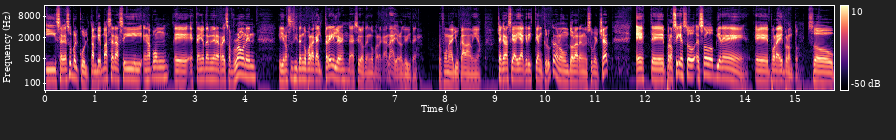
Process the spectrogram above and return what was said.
Y se ve súper cool. También va a ser así en Japón. Eh, este año también viene Rise of Ronin. Que yo no sé si tengo por acá el trailer. A ver si lo tengo por acá. Nah, yo lo grité fue una yucada mía. Muchas gracias ahí a Cristian Cruz, que donó un dólar en el super chat. Este, pero sí, eso, eso viene eh, por ahí pronto. So,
